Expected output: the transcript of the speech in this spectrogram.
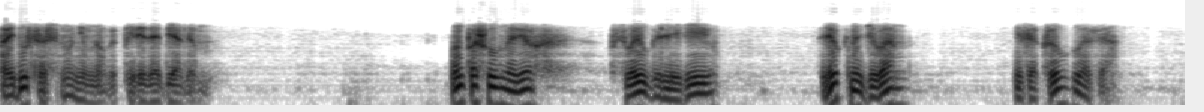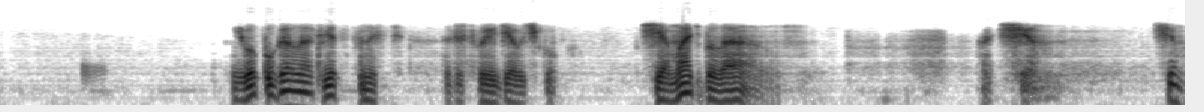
Пойду сосну немного перед обедом. Он пошел наверх в свою галерею, лег на диван и закрыл глаза. Его пугала ответственность за свою девочку, чья мать была... А чем? Чем,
